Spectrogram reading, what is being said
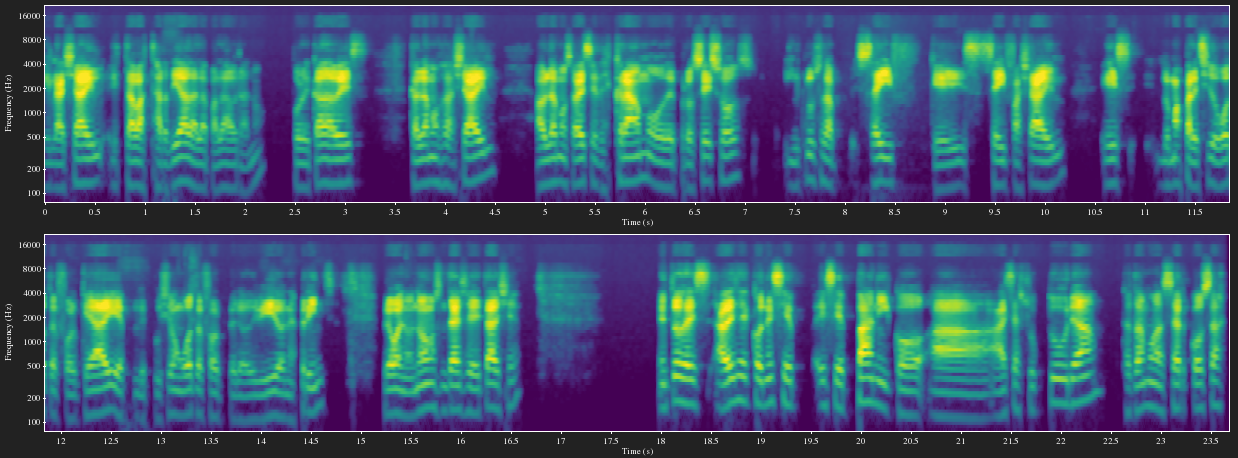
el agile está bastardeada la palabra, ¿no? Porque cada vez que hablamos de agile, hablamos a veces de Scrum o de procesos, incluso la Safe, que es Safe Agile, es lo más parecido a Waterfall que hay, le pusieron Waterfall pero dividido en sprints. Pero bueno, no vamos a entrar en ese detalle. Entonces, a veces con ese, ese pánico a, esa estructura, tratamos de hacer cosas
